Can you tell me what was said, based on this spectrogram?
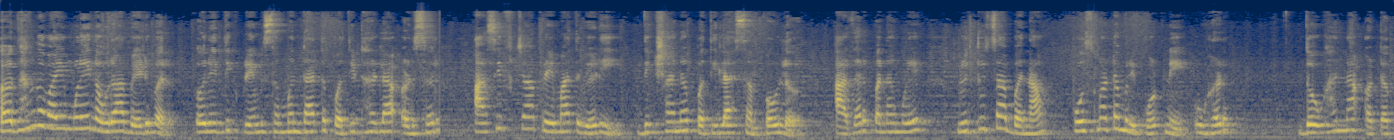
अर्धांगवायूमुळे नवरा बेडवर अनैतिक प्रेम संबंधात पती ठरला अडसर. आसिफच्या प्रेमात वेळी दीक्षानं पतीला संपवलं. आजारपणामुळे मृत्यूचा बनाव पोस्टमॉर्टम रिपोर्टने उघड. दोघांना अटक.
